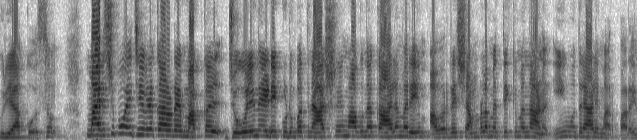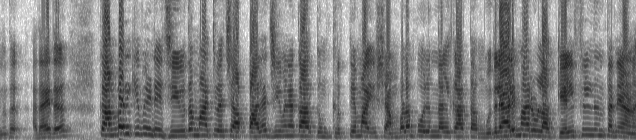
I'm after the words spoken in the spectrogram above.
കുര്യാക്കോസും. മരിച്ചുപോയ ജീവനക്കാരുടെ മക്കൾ ജോലി നേടി കുടുംബത്തിന് ആശ്രയമാകുന്ന കാലം വരെയും അവരുടെ ശമ്പളം എത്തിക്കുമെന്നാണ് ഈ മുതലാളിമാർ പറയുന്നത്. അതായത് കമ്പനിക്ക് വേണ്ടി ജീവിതം മാറ്റിവെച്ച പല ജീവനക്കാർക്കും കൃത്യമായി ശമ്പളം പോലും നൽകാത്ത മുതലാളിമാരുള്ള ഗൾഫിൽ നിന്ന് തന്നെയാണ്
